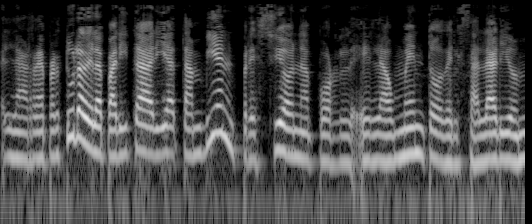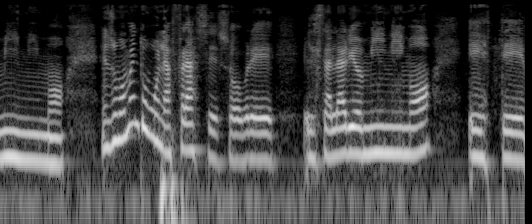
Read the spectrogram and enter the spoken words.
la, reapertura de la paritaria también presiona por el aumento del salario mínimo. En su momento hubo una frase sobre el salario mínimo, este,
